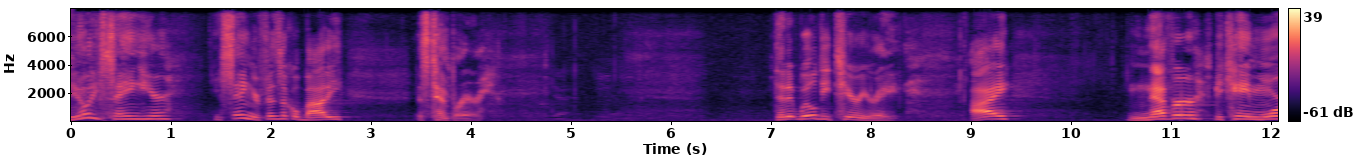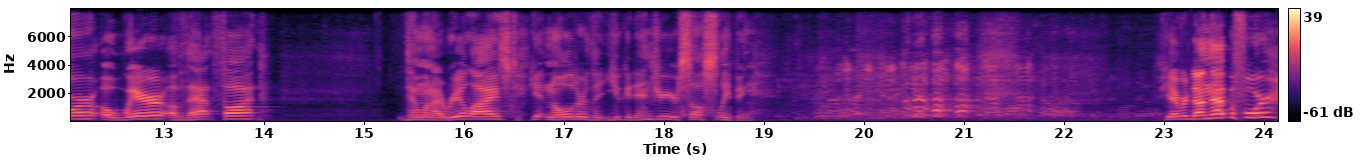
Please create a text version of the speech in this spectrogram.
Do you know what he's saying here? He's saying your physical body is temporary, that it will deteriorate. I never became more aware of that thought than when I realized, getting older, that you could injure yourself sleeping. Have you ever done that before?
